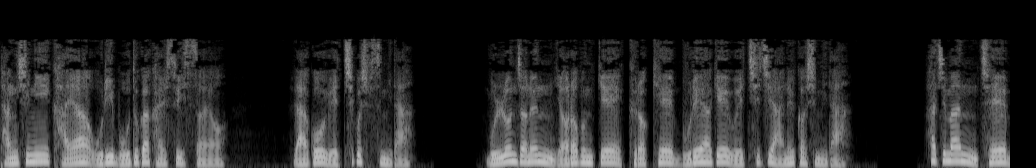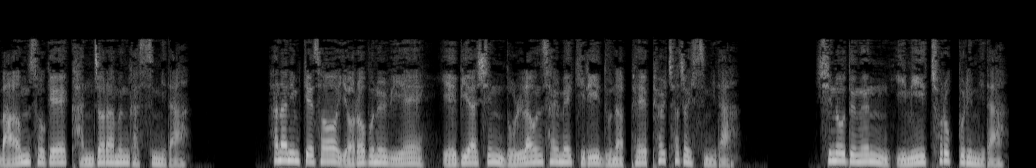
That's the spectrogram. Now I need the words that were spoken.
당신이 가야 우리 모두가 갈 수 있어요. 라고 외치고 싶습니다. 물론 저는 여러분께 그렇게 무례하게 외치지 않을 것입니다. 하지만 제 마음 속에 간절함은 같습니다. 하나님께서 여러분을 위해 예비하신 놀라운 삶의 길이 눈앞에 펼쳐져 있습니다. 신호등은 이미 초록불입니다.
